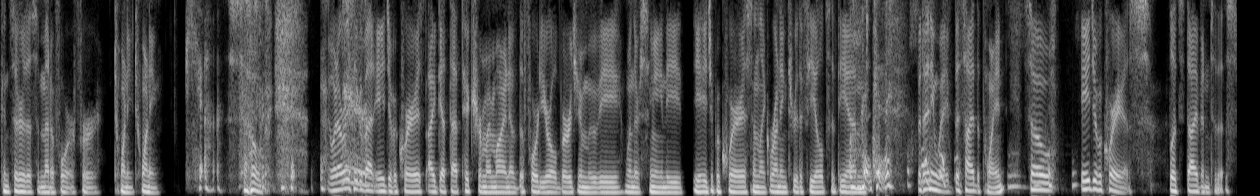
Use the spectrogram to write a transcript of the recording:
Consider this a metaphor for 2020. Yeah. So, whenever I think about Age of Aquarius, I get that picture in my mind of the 40 year old virgin movie when they're singing the, the Age of Aquarius and like running through the fields at the oh end. Oh but anyway, beside the point. So, Age of Aquarius, let's dive into this.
